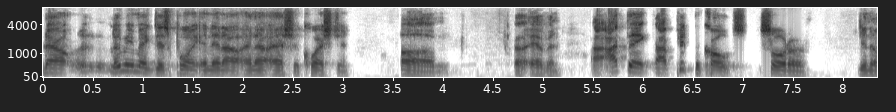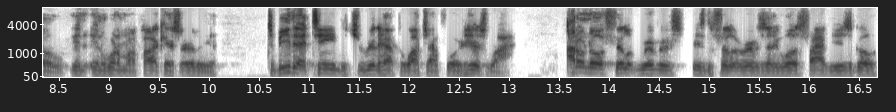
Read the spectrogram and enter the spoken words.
Now, let me make this point, and then I'll and I'll ask you a question, um, uh, Evan. I, I think I picked the Colts sort of, you know, in, in one of my podcasts earlier, to be that team that you really have to watch out for. And here's why. I don't know if Philip Rivers is the Philip Rivers that he was five years ago,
